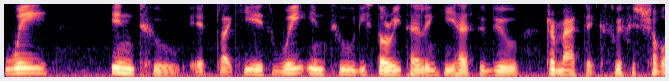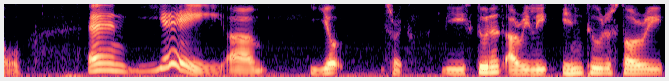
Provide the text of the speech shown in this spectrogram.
way into it. Like he is way into the storytelling. He has to do dramatics with his shovel, and yay! Um, yo, sorry, the students are really into the story,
